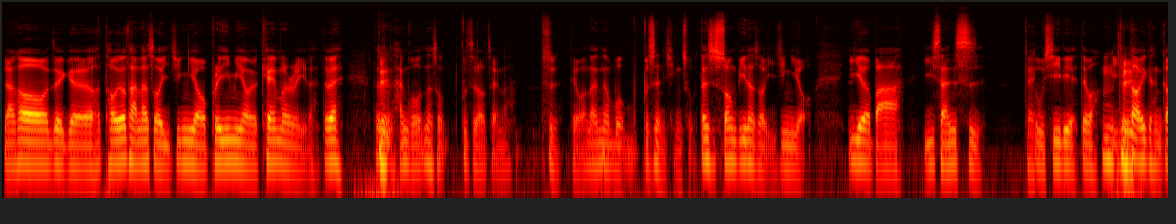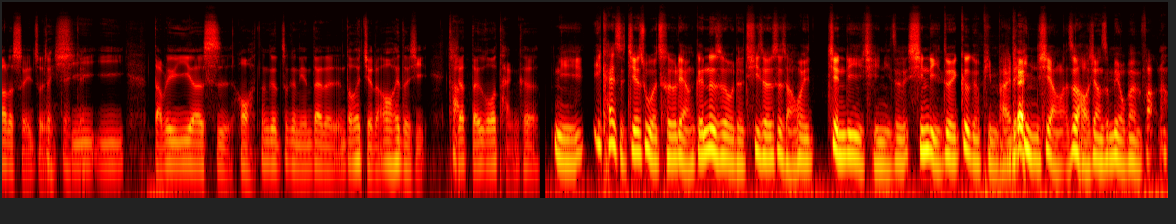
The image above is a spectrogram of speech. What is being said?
然后这个 Toyota 那时候已经有 Premium 有 Camry 了，对不对？对。韩国那时候不知道在哪，是对吧？那那我不是很清楚。但是双 B 那时候已经有一二八一三四。五系列对吧？已经到一个很高的水准。C 一 W 一二四，哦，那个这个年代的人都会觉得哦，黑德西叫德国坦克。你一开始接触的车辆，跟那时候的汽车市场会建立起你这个心里对各个品牌的印象了，这好像是没有办法了。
